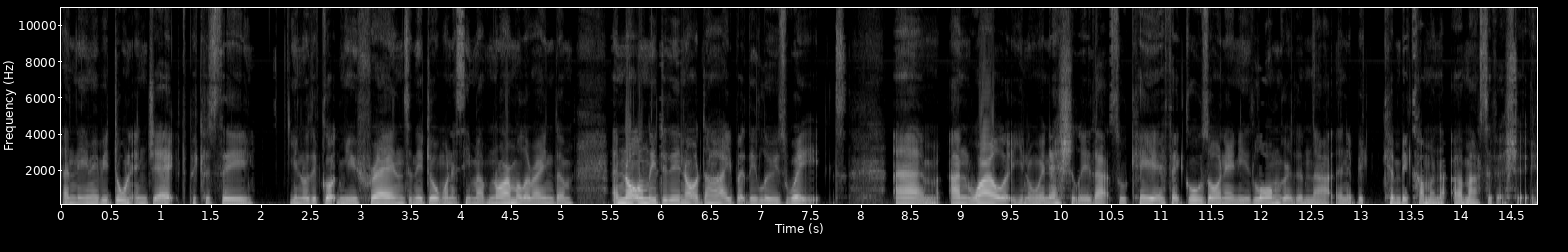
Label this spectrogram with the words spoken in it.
and they maybe don't inject because they, you know, they've got new friends and they don't want to seem abnormal around them. And not only do they not die, but they lose weight. Um, and while, you know, initially that's okay, if it goes on any longer than that, then it be- can become an, a massive issue.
